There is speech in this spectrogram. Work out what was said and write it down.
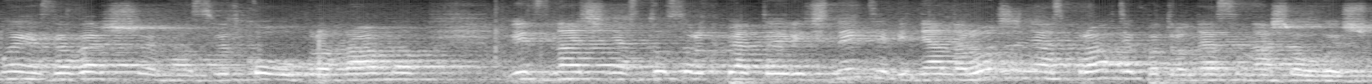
ми завершуємо святкову програму відзначення 145-ї річниці від дня народження справді патронеси нашого вишу.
